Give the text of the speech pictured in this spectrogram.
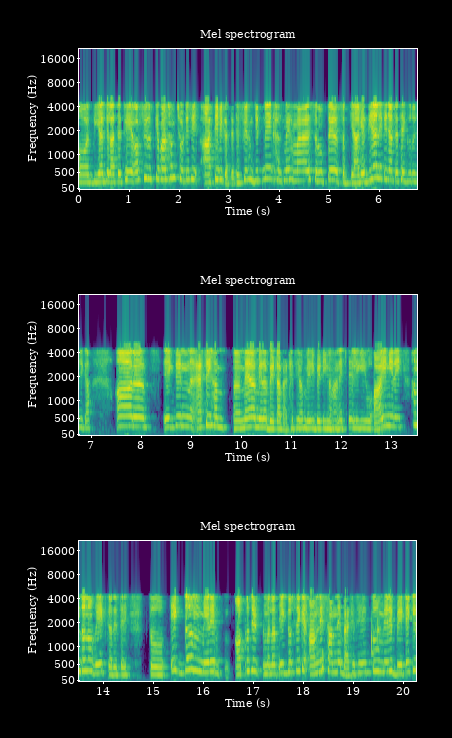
और दिया जलाते थे, और फिर उसके बाद हम छोटी सी आरती भी करते थे। फिर हम जितने घर में हमारे स्वरूप थे, सबके आगे दिया लेके जाते थे गुरु जी का। और एक दिन ऐसे ही हम मैं और मेरा बेटा बैठे थे और मेरी बेटी नहाने चली गई, वो आ ही नहीं रही। हम दोनों वेट कर रहे थे। तो एकदम मेरे ऑपोजिट मतलब एक दूसरे के आमने सामने बैठे थे। तो मेरे बेटे के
